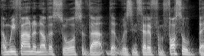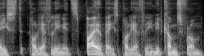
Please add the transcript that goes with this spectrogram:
And we found another source of that that was instead of from fossil based polyethylene, it's bio based polyethylene. It comes from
